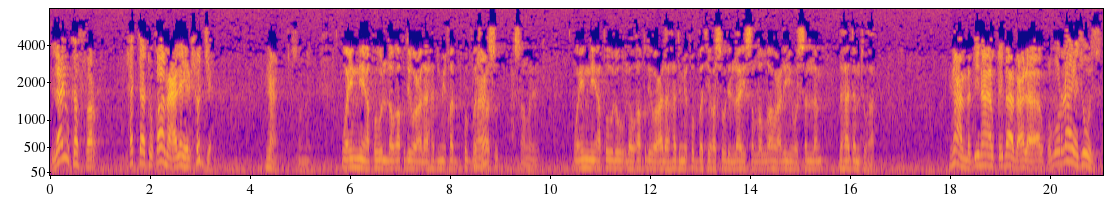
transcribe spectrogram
لا يكفر حتى تقام عليه الحجة. نعم. وإني أقول لو أقدر على هدم قبة نعم. رسول أحسن الله إليك. وإني أقول لو أقدر على هدم قبة رسول الله صلى الله عليه وسلم لهدمتها. نعم بناء القباب على القبور لا يجوز.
